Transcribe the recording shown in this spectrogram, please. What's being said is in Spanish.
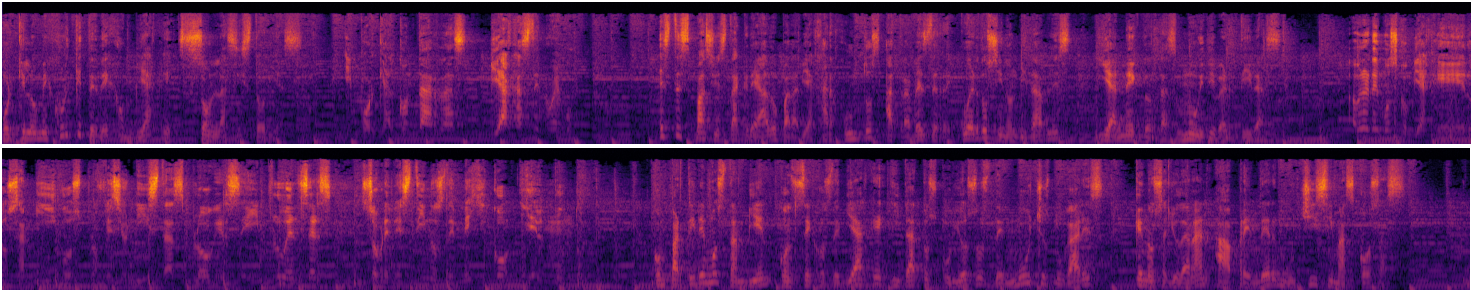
Porque lo mejor que te deja un viaje son las historias. Y porque al contarlas, viajas de nuevo. Este espacio está creado para viajar juntos a través de recuerdos inolvidables y anécdotas muy divertidas. Hablaremos con viajeros, amigos, profesionistas, bloggers e influencers sobre destinos de México y el mundo. Compartiremos también consejos de viaje y datos curiosos de muchos lugares que nos ayudarán a aprender muchísimas cosas.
